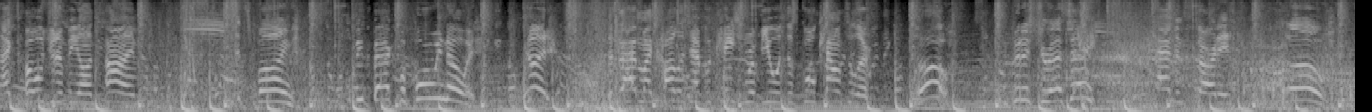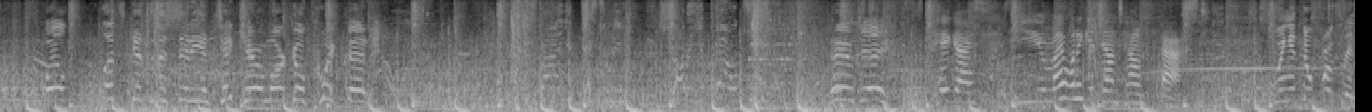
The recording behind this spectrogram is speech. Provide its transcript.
I told you to be on time. It's fine. We'll be back before we know it. Good, because I had my college application review with the school counselor. Oh, you finished your essay? Haven't started. Oh, well, let's get to the city and take care of Marko quick then. Hey, MJ. Hey guys, you might want to get downtown fast. Swinging through Brooklyn.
